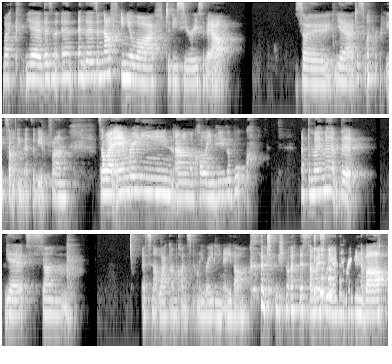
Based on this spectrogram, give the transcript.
Like yeah there's and, and there's enough in your life to be serious about. So yeah i just want to read something that's a bit fun so i am reading um, a colleen hoover book at the moment but yeah it's um it's not like i'm constantly reading either to be honest. I'm mostly only reading the bath.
